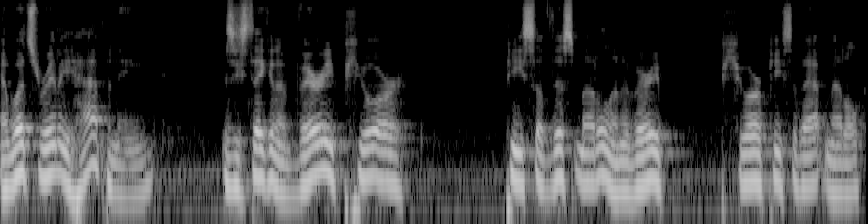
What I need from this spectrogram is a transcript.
And what's really happening is he's taken a very pure piece of this metal and a very pure piece of that metal,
